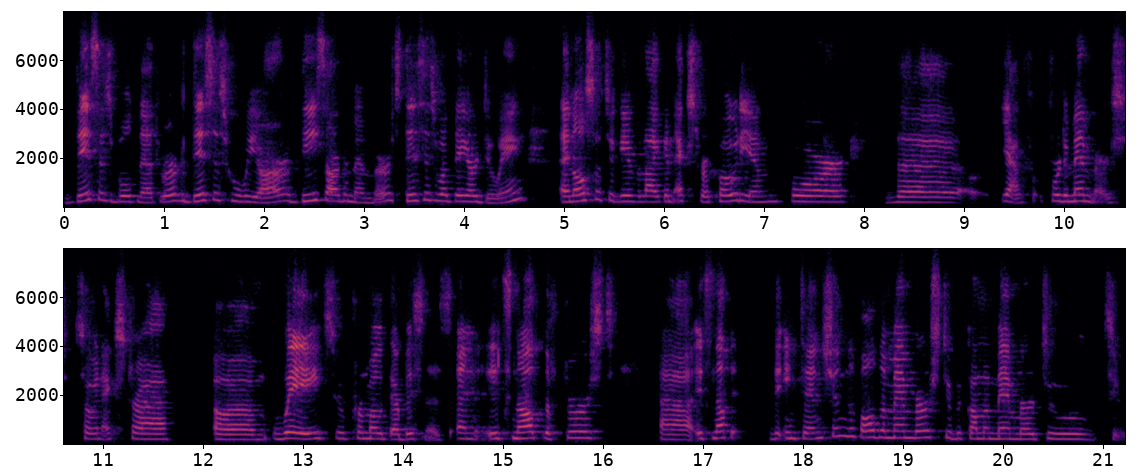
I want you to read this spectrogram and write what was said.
this is Bold Network, this is who we are, these are the members, this is what they are doing, and also to give like an extra podium for the yeah for the members, so an extra um, way to promote their business. And it's not the first, uh, it's not the intention of all the members to become a member to, to,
